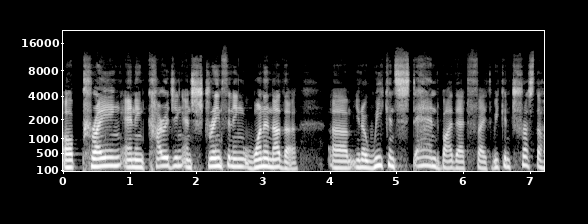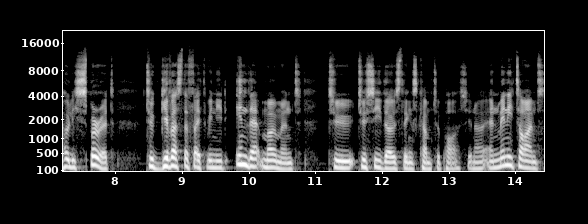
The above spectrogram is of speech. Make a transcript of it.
are praying and encouraging and strengthening one another, um, you know, we can stand by that faith. We can trust the Holy Spirit to give us the faith we need in that moment to to see those things come to pass. You know, and many times,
